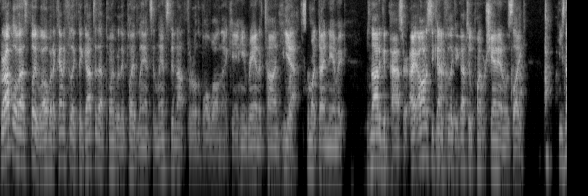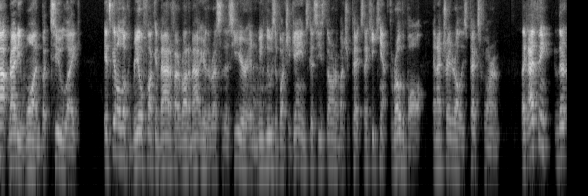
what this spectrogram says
Garoppolo has played well, but I kind of feel like they got to that point where they played Lance, and Lance did not throw the ball well in that game. He ran a ton. He Yeah. looked somewhat dynamic. Was not a good passer. I honestly kind of feel like it got to a point where Shanahan was like, he's not ready. One, but two, like it's gonna look real fucking bad if I run him out here the rest of this year and we lose a bunch of games because he's throwing a bunch of picks. Like he can't throw the ball, and I traded all these picks for him. Like I think there,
